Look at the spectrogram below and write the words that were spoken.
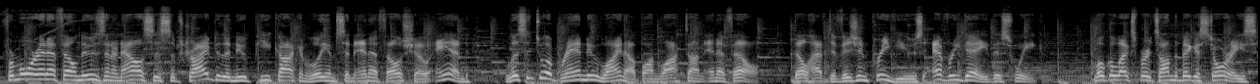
For more NFL news and analysis, subscribe to the new Peacock and Williamson NFL show and listen to a brand new lineup on Locked On NFL. They'll have division previews every day this week. Local experts on the biggest stories.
